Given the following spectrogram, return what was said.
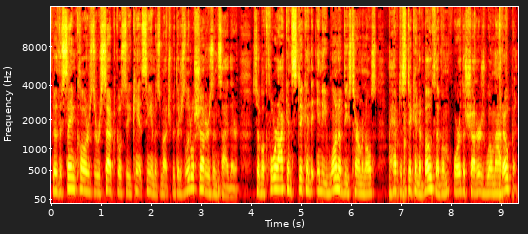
They're the same color as the receptacle, so you can't see them as much, but there's little shutters inside there. So before I can stick into any one of these terminals, I have to stick into both of them, or the shutters will not open.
